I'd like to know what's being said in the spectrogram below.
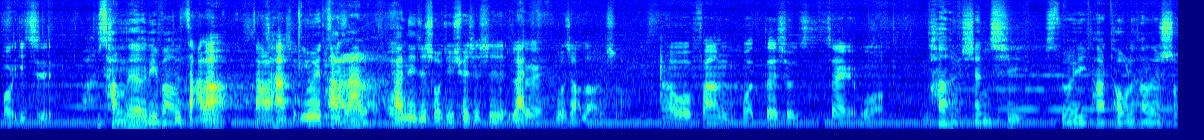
我一直就藏在那个地方就，砸烂啊砸烂他，因为他砸烂了。他那只手机确实是烂的，我找到的时候。然后我放我的手机在我他很生气，所以他偷了他的手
